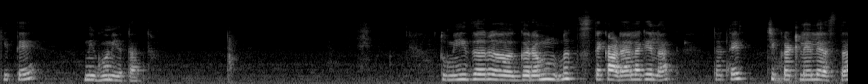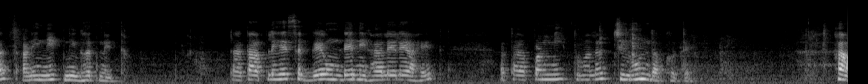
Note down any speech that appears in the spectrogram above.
की ते निघून येतात. तुम्ही जर गरमच ते काढायला गेलात तर ते चिकटलेले असतात आणि नीट निघत नाहीत. तर आता आपले हे सगळे उंडे निघालेले आहेत. आता आपण मी तुम्हाला चिरून दाखवते. हां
